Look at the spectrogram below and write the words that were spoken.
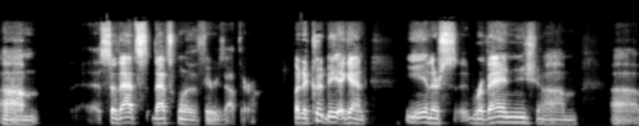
Um, so that's that's one of the theories out there. But it could be again, you know, there's revenge, um, uh,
